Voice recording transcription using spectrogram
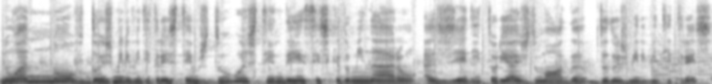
No ano novo 2023 temos duas tendências que dominaram as editoriais de moda de 2023,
